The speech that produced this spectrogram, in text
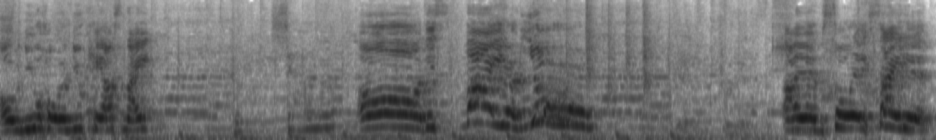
Oh, new whole new Chaos Knight. Oh, this fire, yo! I am so excited.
